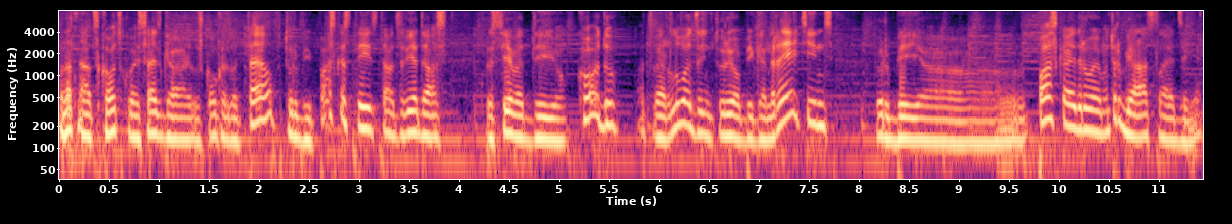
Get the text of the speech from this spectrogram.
Un atnāca kas, ko es aizgāju uz kaut kādu telpu. Tur bija paskastīts tāds viedās, kur es ievadīju kodu, atvēru lodziņu. Tur jau bija gan rēķins, tur bija uh, paskaidrojumi, un tur bija atslēdziņa.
